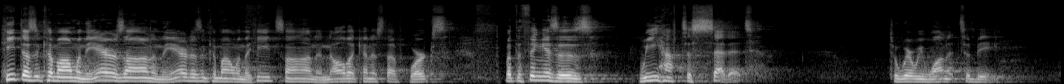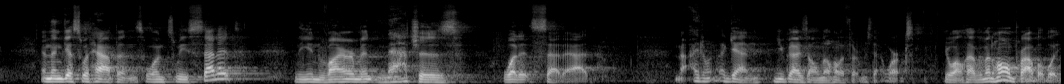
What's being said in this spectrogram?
heat doesn't come on when the air is on, and the air doesn't come on when the heat's on, and all that kind of stuff works. But the thing is, is we have to set it to where we want it to be. And then guess what happens? Once we set it, the environment matches what it's set at. Now, I don't, again, you guys all know how a thermostat works. You all have them at home, probably.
